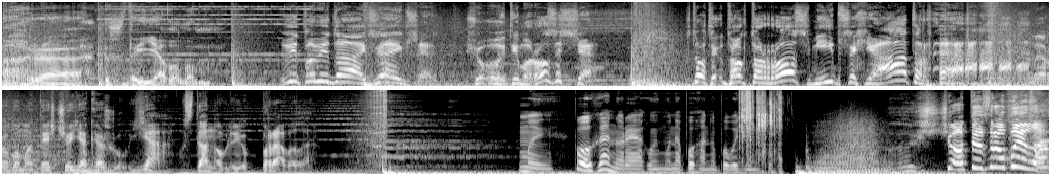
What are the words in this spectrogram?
Гра з дияволом. Відповідай, Джеймсе. Що ой, ти морозишся? Хто ти? Доктор Рос, мій психіатр? Ми робимо те, що я кажу. Я встановлюю правила. Ми погано реагуємо на погану поведінку. Що ти зробила?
